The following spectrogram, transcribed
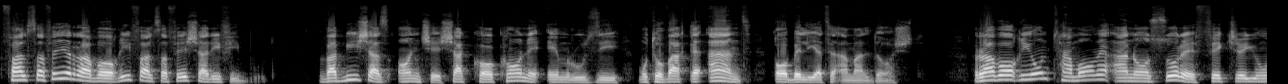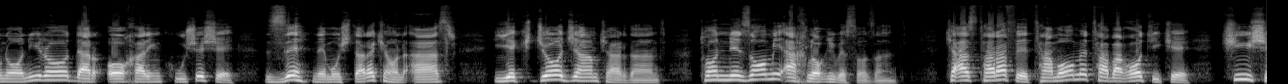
فلسفه رواقی فلسفه شریفی بود و بیش از آنچه شکاکان امروزی متوقعند قابلیت عمل داشت. رواقیون تمام عناصر فکر یونانی را در آخرین کوشش ذهن مشترک آن عصر یک جا جمع کردند تا نظامی اخلاقی بسازند که از طرف تمام طبقاتی که کیش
